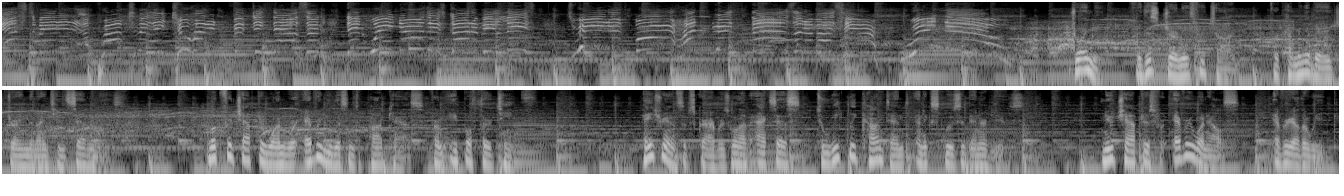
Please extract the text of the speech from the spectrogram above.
Estimated approximately 250,000. Then we know there's got to be at least three to 400,000 of us here right now. Join me for this journey through time for coming of age during the 1970s. Look for Chapter 1 wherever you listen to podcasts from April 13th. Patreon subscribers will have access to weekly content and exclusive interviews. New chapters for everyone else every other week.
